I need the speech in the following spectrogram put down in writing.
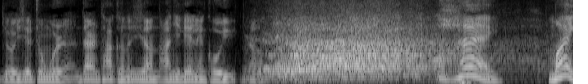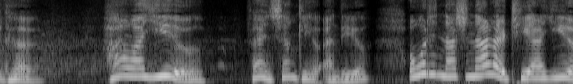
有一些中国人，但是他可能就想拿你练练口语，你知道吗？啊、Hi, Mike, how are you? Fine, thank you. And you? What nationality are you?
